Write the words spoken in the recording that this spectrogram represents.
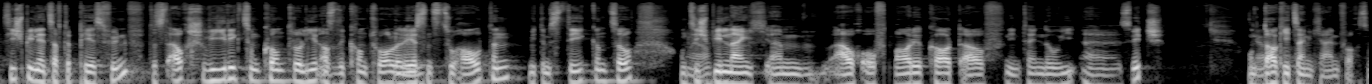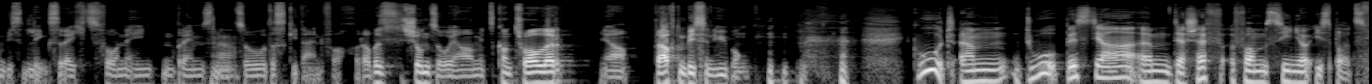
sie spielen jetzt auf der PS5, das ist auch schwierig zum Kontrollieren, also den Controller mhm. erstens zu halten mit dem Stick und so. Und ja. sie spielen eigentlich ähm, auch oft Mario Kart auf Nintendo äh, Switch. Und ja. da geht's eigentlich einfach, so ein bisschen links, rechts, vorne, hinten, bremsen und so, das geht einfacher. Aber es ist schon so, ja, mit Controller, ja, braucht ein bisschen Übung. Gut, ähm, du bist ja ähm, der Chef vom Senior Esports.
